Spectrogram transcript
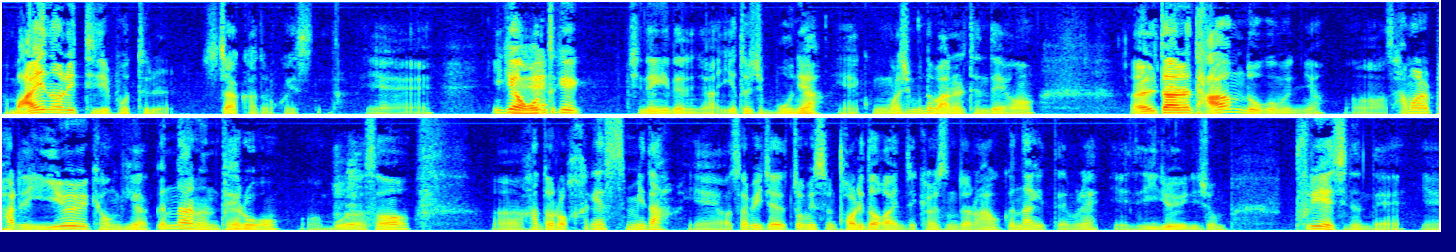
마이너리티 리포트를 시작하도록 하겠습니다. 예. 이게 네. 어떻게 진행이 되느냐, 이게 도대체 뭐냐, 예, 궁금하신 분들 많을 텐데요. 아, 일단은 다음 녹음은요, 어, 3월 8일 일요일 경기가 끝나는 대로 어, 모여서 어, 하도록 하겠습니다. 예, 어차피 이제 좀 있으면 더리더가 이제 결승전을 하고 끝나기 때문에 예, 이제 일요일이 좀 프리해지는데 예.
